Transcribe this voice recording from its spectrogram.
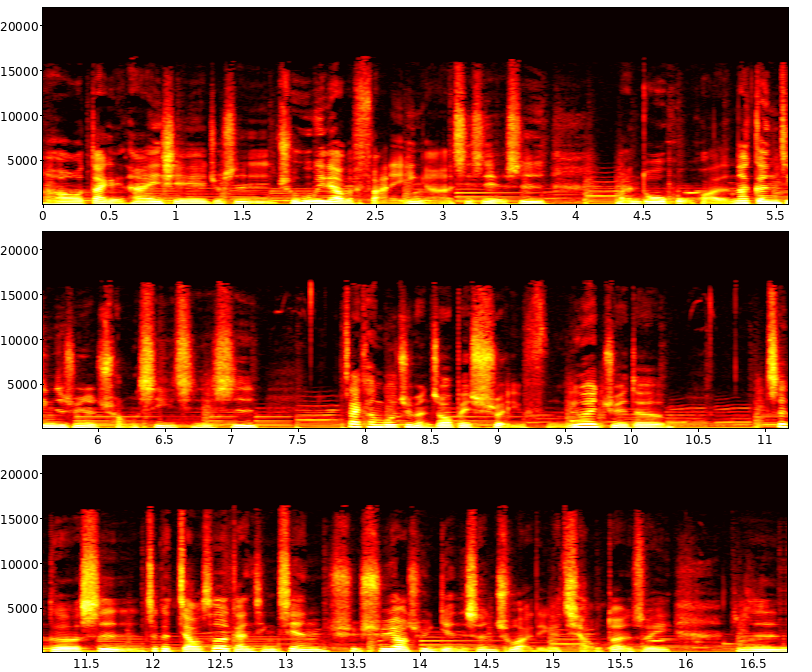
然后带给他一些就是出乎意料的反应啊，其实也是蛮多火花的。那跟金志勋的床戏其实是在看过剧本之后被说服，因为觉得。这个是这个角色的感情线需需要去延伸出来的一个桥段，所以就是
